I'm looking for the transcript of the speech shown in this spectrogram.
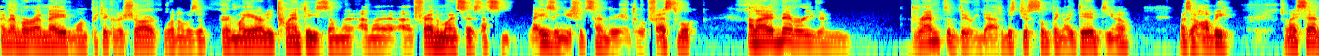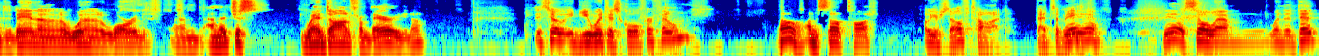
I remember I made one particular shot when I was in my early twenties, and, a, and a, a friend of mine says, "That's amazing. You should send it into a festival." And I had never even dreamt of doing that. It was just something I did, you know, as a hobby. And I sent it in, and I won an award, and and it just went on from there, you know. So you went to school for film? No, I'm self-taught. Oh, you're self taught. That's amazing. yeah. Yeah, so um, when the di-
